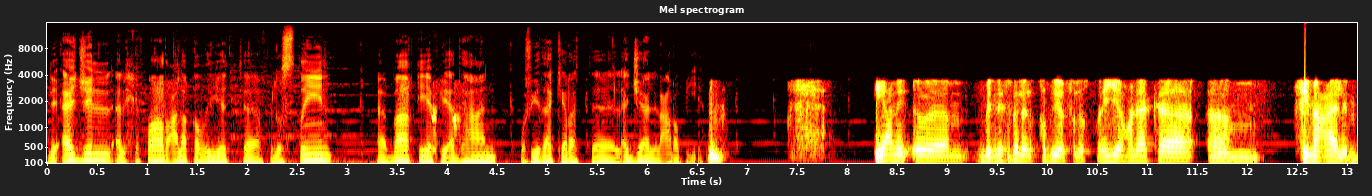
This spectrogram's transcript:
لأجل الحفاظ على قضية فلسطين باقية في أذهان وفي ذاكرة الأجيال العربية. يعني بالنسبة للقضية الفلسطينية هناك في معالم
